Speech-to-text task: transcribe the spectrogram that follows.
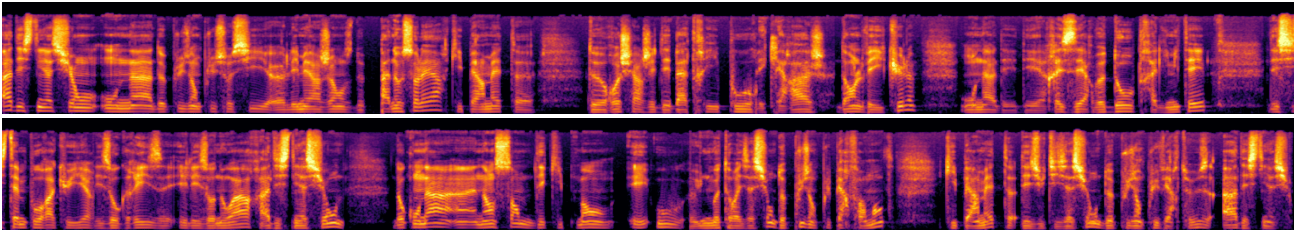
À destination, on a de plus en plus aussi euh, l'émergence de panneaux solaires qui permettent euh, de recharger des batteries pour l'éclairage dans le véhicule. On a des, des réserves d'eau très limitées, des systèmes pour accueillir les eaux grises et les eaux noires à destination. Donc on a un ensemble d'équipements et ou une motorisation de plus en plus performante qui permettent des utilisations de plus en plus vertueuses à destination.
